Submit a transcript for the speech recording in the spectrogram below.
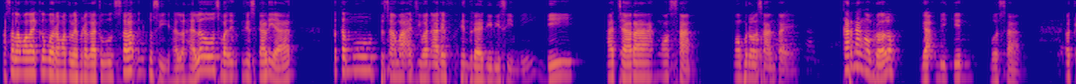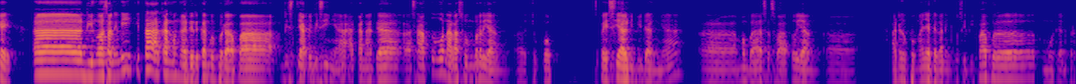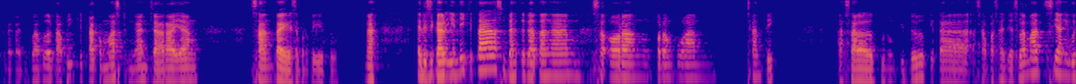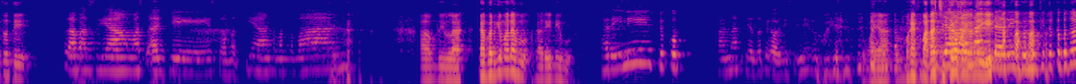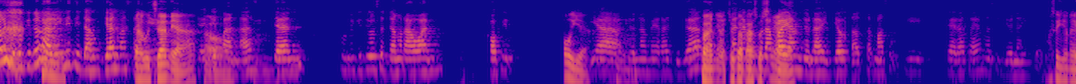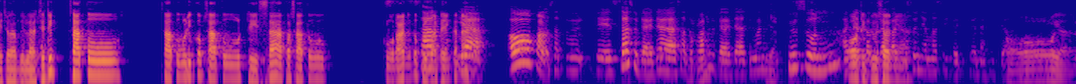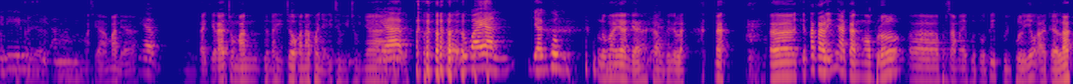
Assalamualaikum warahmatullahi wabarakatuh. Salam inklusi. Halo, halo sobat inklusi sekalian. Ketemu bersama Ajiwan Arif Hindradi di sini di acara ngosan, ngobrol santai. Karena ngobrol nggak bikin bosan. Oke, eh, di ngosan ini kita akan menghadirkan beberapa di setiap edisinya akan ada eh, satu narasumber yang eh, cukup spesial di bidangnya, eh, membahas sesuatu yang eh, ada hubungannya dengan inklusi difabel, kemudian pergerakan difabel, tapi kita kemas dengan cara yang santai seperti itu. Nah, edisi kali ini kita sudah kedatangan seorang perempuan cantik asal Gunung Kidul. Kita sapa saja. Selamat siang Ibu Tuti. Selamat siang Mas Aji, selamat siang teman-teman. Alhamdulillah. Kabar gimana Bu hari ini Bu? Hari ini cukup panas ya, tapi kalau di sini lumayan. Lumayan, lumayan panas juga kayak ini. dari Gunung Kidul, kebetulan Gunung Kidul hari Hmm. ini tidak hujan Mas Aji. hujan ya. Jadi Oh. panas Mm-mm. dan Gunung Kidul sedang rawan COVID. Oh iya. Ya, Hmm. zona merah juga. Banyak juga ada kasusnya beberapa ya. yang zona hijau, termasuk di daerah saya masih zona hijau. Masih zona hijau alhamdulillah. Ya. Jadi satu satu lingkup satu desa atau satu kelurahan itu belum Sat- ada yang kena. Ya. Oh, kalau satu desa sudah ada, satu keluarga Mm-mm. sudah ada, cuman Iya. di dusun ada Oh, di beberapa dusun ya. dusun yang masih zona hijau. Oh ya. Jadi gitu masih ya. aman. Hmm, Masih aman ya. Siap. Hmm, Tak kira cuman zona hijau karena banyak hijau-hijaunya Siap. gitu. Lumayan jagung. Lumayan ya, Iya. alhamdulillah. Nah, eh, kita kali ini akan ngobrol eh, bersama Ibu Tuti. Beliau adalah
